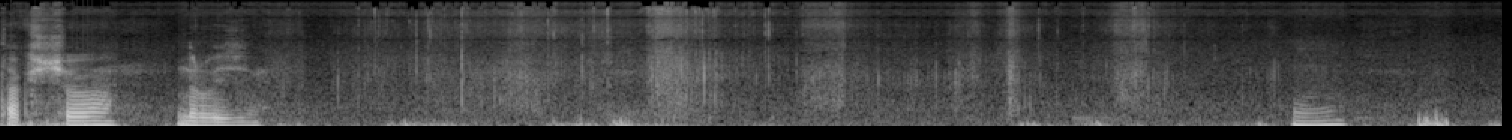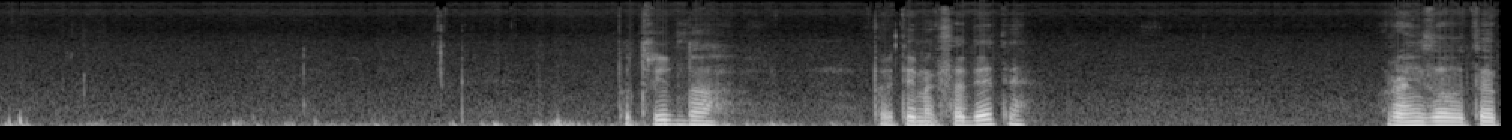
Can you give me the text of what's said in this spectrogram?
Так що, друзі. Потрібно перед тим як садити, організовувати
